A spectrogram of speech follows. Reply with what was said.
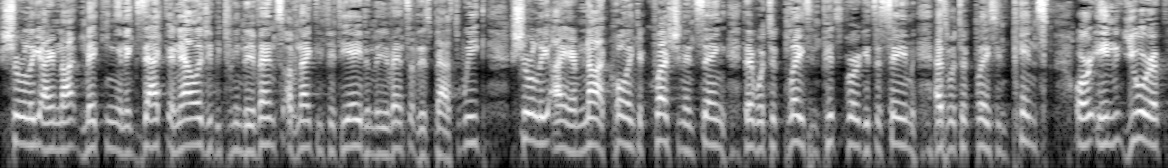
Surely I am not making an exact analogy between the events of 1958 and the events of this past week. Surely I am not calling to question and saying that what took place in Pittsburgh is the same as what took place in Pinsk or in Europe.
